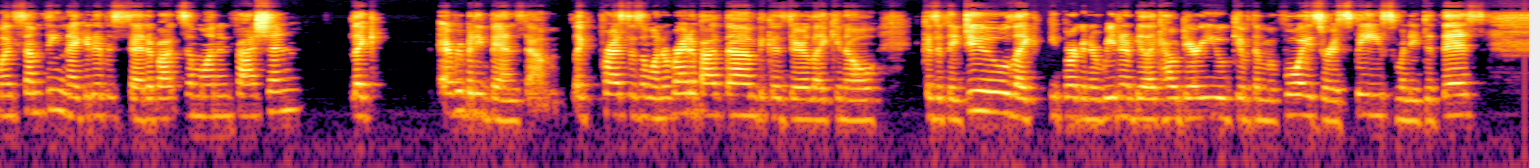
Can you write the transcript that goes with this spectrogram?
when something negative is said about someone in fashion, like everybody bans them. Like press doesn't want to write about them because they're like, you know, because if they do, like people are going to read it and be like, how dare you give them a voice or a space when they did this?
